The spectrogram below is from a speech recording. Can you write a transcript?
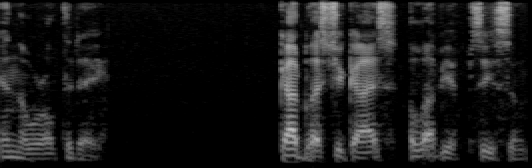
in the world today? God bless you guys. I love you. See you soon.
